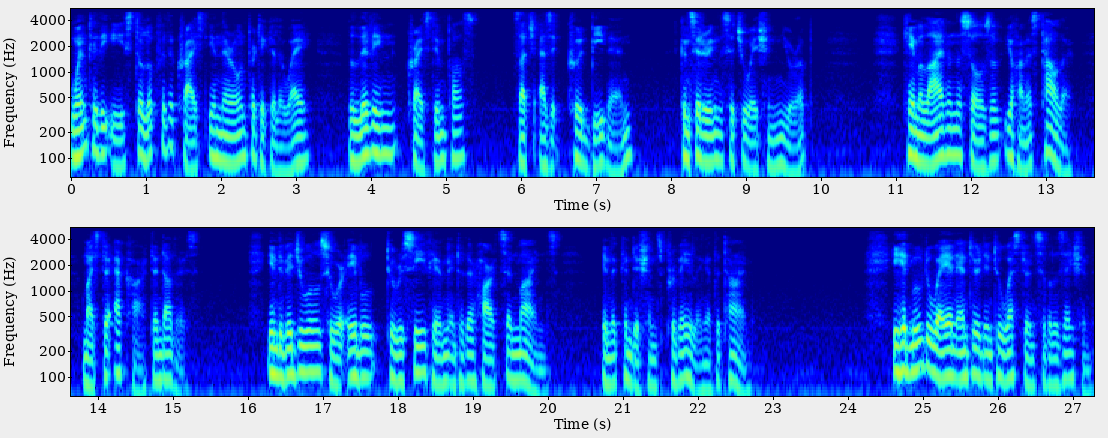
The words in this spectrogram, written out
went to the East to look for the Christ in their own particular way, the living Christ impulse, such as it could be then, considering the situation in Europe, came alive in the souls of Johannes Tauler, Meister Eckhart, and others, individuals who were able to receive him into their hearts and minds in the conditions prevailing at the time. He had moved away and entered into Western civilization.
